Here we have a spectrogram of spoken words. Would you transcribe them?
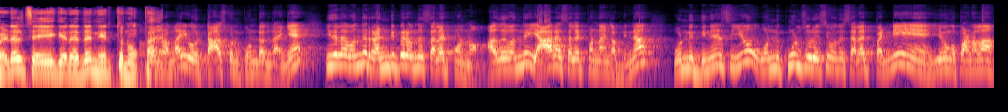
பெடல் செய்கிறத நிறுத்தணும். அப்படின்ற மாதிரி ஒரு டாஸ்க் ஒன்று கொண்டு வந்தாங்க. இதுல வந்து ரெண்டு பேர் வந்து செலக்ட் பண்ணோம். அது வந்து யாரை செலக்ட் பண்ணாங்க அப்படின்னா ஒன்னு தினேஷையும் ஒன்னு கூல் சுரேஷையும் வந்து செலக்ட் பண்ணி இவங்க பண்ணலாம்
